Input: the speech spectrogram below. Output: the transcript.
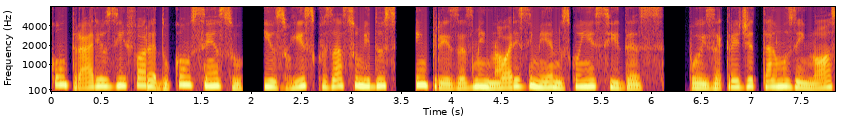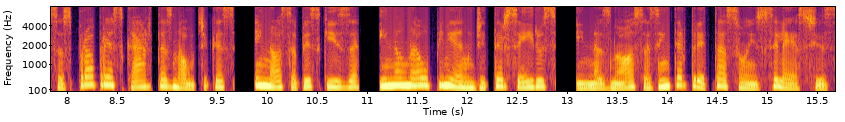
contrários e fora do consenso, e os riscos assumidos, empresas menores e menos conhecidas, pois acreditamos em nossas próprias cartas náuticas, em nossa pesquisa, e não na opinião de terceiros, e nas nossas interpretações celestes,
